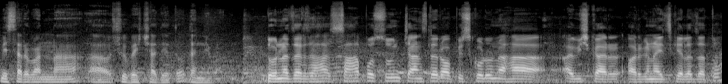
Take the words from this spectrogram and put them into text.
मी सर्वांना शुभेच्छा देतो. धन्यवाद. दोन हजार दहा सहापासून चान्सलर ऑफिसकडून हा आविष्कार ऑर्गनाईज केला जातो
